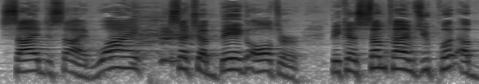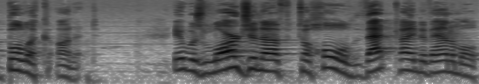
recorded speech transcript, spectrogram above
side to side. Why such a big altar? Because sometimes you put a bullock on it. It was large enough to hold that kind of animal,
